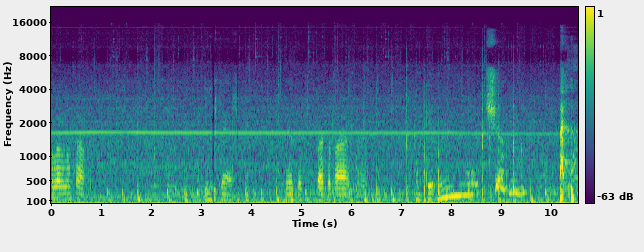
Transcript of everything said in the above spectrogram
I love it myself. Easy cash. Yes, it's specified. man. I'm getting chubby.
